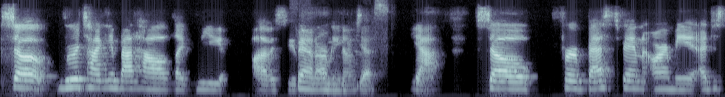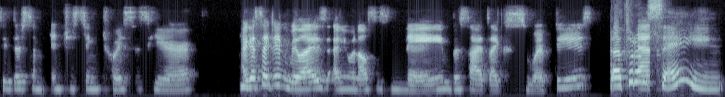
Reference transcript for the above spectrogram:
So we were talking about how like we obviously fan army? know- Yes. Yeah. So for best fan army, I just think there's some interesting choices here. I Hmm. guess I didn't realize anyone else's name besides like Swifties. That's what I'm saying.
